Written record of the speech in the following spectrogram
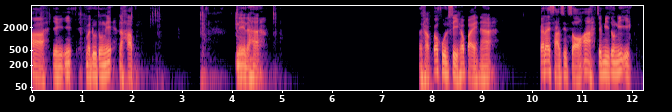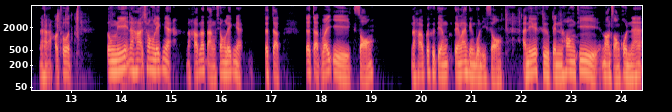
อ่า อย่างนี้ มาดูตรงนี้นะครับ นี่นะฮะนะครับ ก็คูณสี่เข้าไปนะฮะก็ได้สามสิบสองอะจะมีตรงนี้อีกนะฮะขอโทษ ตรงนี้นะฮะช่องเล็กเนี่ย นะครับหน้าต่างช่องเล็กเนี่ยจะจัดจะจัดไว้อีกสองนะครับก็คือเตียงเตียงล่างเตียงบนอีกสองอันนี้ก็คือเป็นห้องที่นอนสองคนนะฮะ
